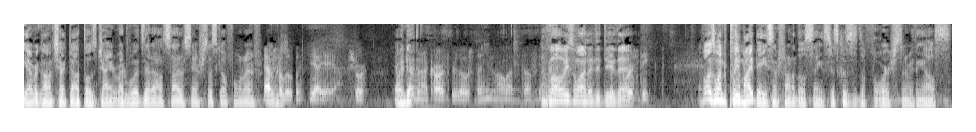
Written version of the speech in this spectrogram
you ever gone checked out those giant redwoods that are outside of San Francisco? From what I've Absolutely. Yeah, yeah, yeah. Sure. I I've mean, driven our car through those things and all that stuff. you I've know. always wanted to do It's that. touristy. I've always wanted to play my bass in front of those things, just because of the forest and everything else.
